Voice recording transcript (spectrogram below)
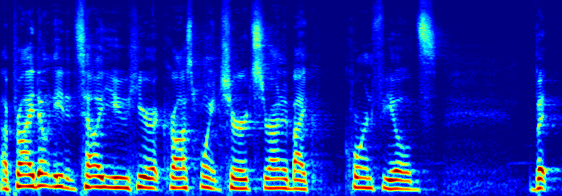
I probably don't need to tell you here at Crosspoint Church, surrounded by cornfields, but,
